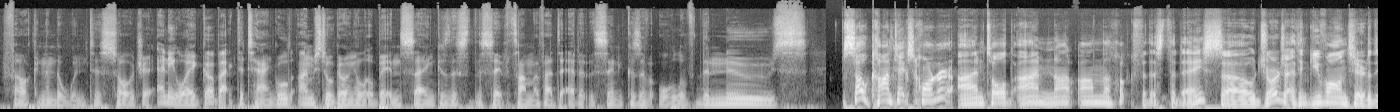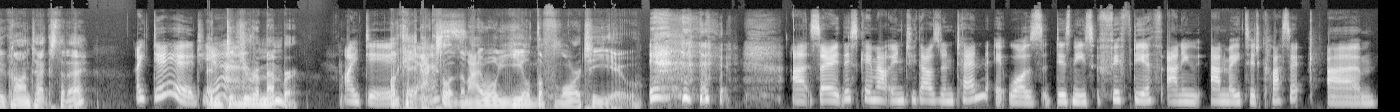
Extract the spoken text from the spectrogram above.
Falcon and the Winter Soldier. Anyway, go back to Tangled. I'm still going a little bit insane because this is the sixth time I've had to edit this in because of all of the news. So, context corner. I'm told I'm not on the hook for this today. So, Georgia, I think you volunteered to do context today. I did, yeah. And did you remember? I did. Okay, yes. excellent. Then I will yield the floor to you. Uh, so this came out in 2010. It was Disney's 50th ani- animated classic. Um,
